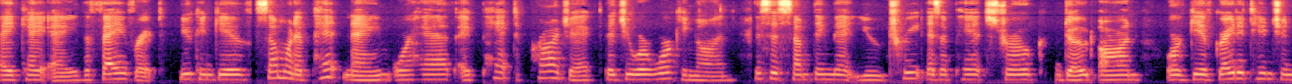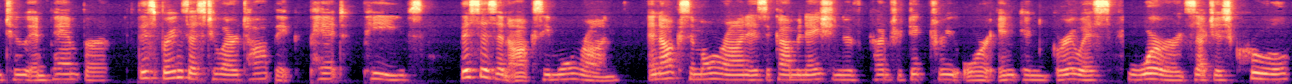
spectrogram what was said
aka the favorite. You can give someone a pet name or have a pet project that you are working on. This is something that you treat as a pet, stroke, dote on, or give great attention to and pamper. This brings us to our topic, pet peeves. This is an oxymoron. An oxymoron is a combination of contradictory or incongruous words such as cruel,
